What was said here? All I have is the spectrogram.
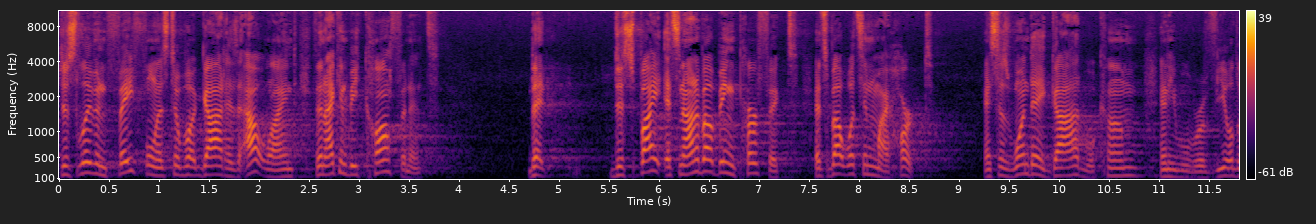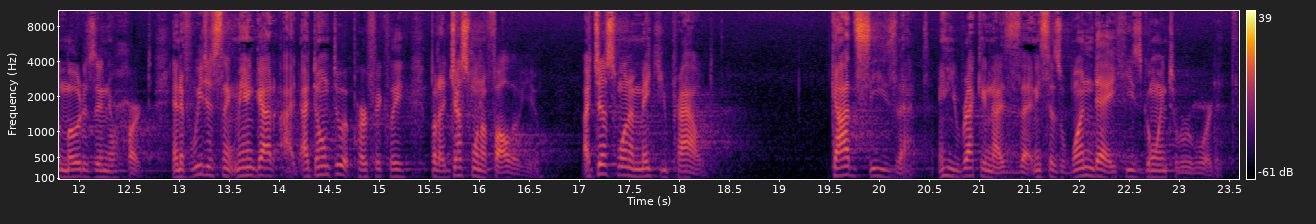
just live in faithfulness to what God has outlined, then I can be confident that despite, it's not about being perfect, it's about what's in my heart. And says one day God will come and he will reveal the motives in your heart. And if we just think, man, God, I, I don't do it perfectly, but I just want to follow you, I just want to make you proud God sees that and he recognizes that and he says one day he's going to reward it.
